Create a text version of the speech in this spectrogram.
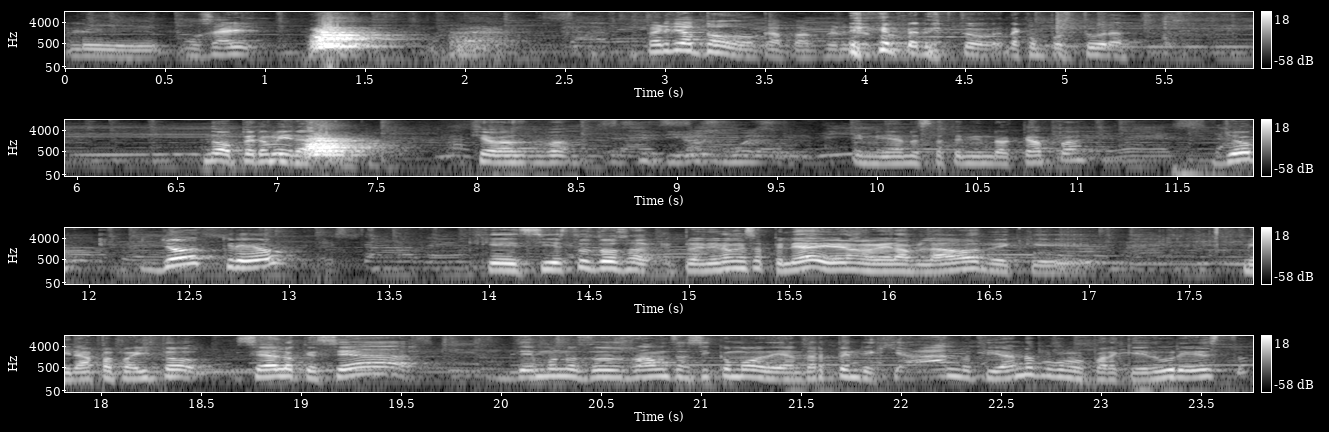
Le- o sea, él- perdió todo, Capa, perdió todo. perdió todo, la compostura. No, pero mira. que va- va- Emiliano está teniendo a Capa. Yo, yo creo que si estos dos planearon esa pelea, debieron haber hablado de que. Mira, papadito, sea lo que sea, démonos dos rounds así como de andar pendejeando, tirando como para que dure esto.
